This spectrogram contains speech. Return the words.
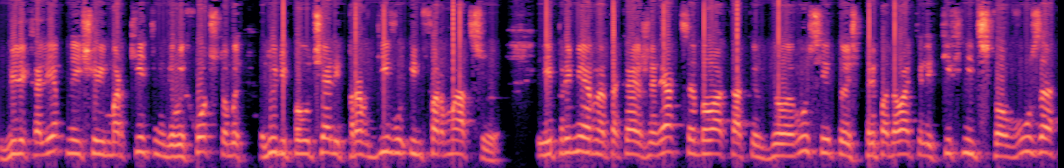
великолепный еще и маркетинговый ход, чтобы люди получали правдивую информацию. И примерно такая же реакция была, как и в Беларуси, то есть преподаватели технического вуза,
